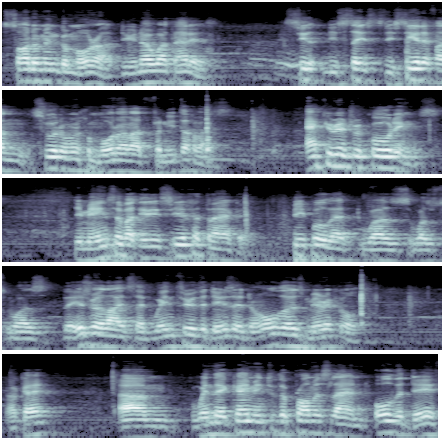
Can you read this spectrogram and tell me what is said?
Sodom and Gomorrah. Do you know what that is? Die stede van Sodom en Gomorrah wat vernietig was. Accurate recordings. Die mense wat hierdie see getrek het. People that was was was the Israelites that went through the desert and all those miracles. Okay? Um, when they came into the promised land, all the death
